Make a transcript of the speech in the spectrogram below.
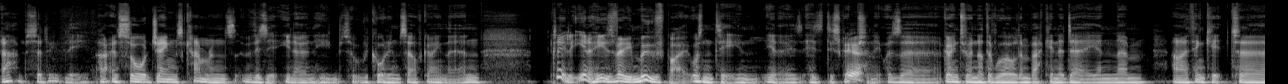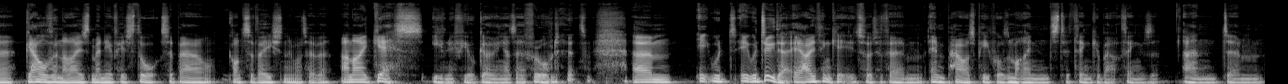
Absolutely. I saw James Cameron's visit, you know, and he sort of recorded himself going there. And clearly, you know, he was very moved by it, wasn't he? In you know his, his description, Yeah. it was uh, going to another world and back in a day, and um, and I think it uh, galvanised many of his thoughts about conservation and whatever. And I guess even if you're going as a fraud, um, it would it would do that. I think it sort of um, empowers people's minds to think about things and um,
